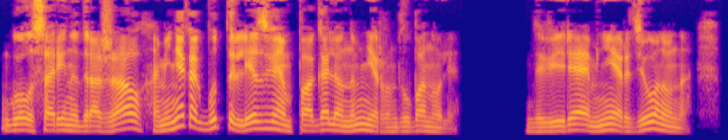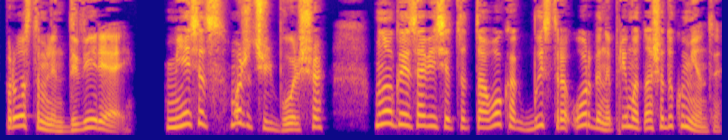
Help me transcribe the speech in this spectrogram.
Голос Арины дрожал, а меня как будто лезвием по оголенным нервам долбанули. «Доверяй мне, Родионовна. Просто, блин, доверяй. Месяц, может, чуть больше. Многое зависит от того, как быстро органы примут наши документы.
